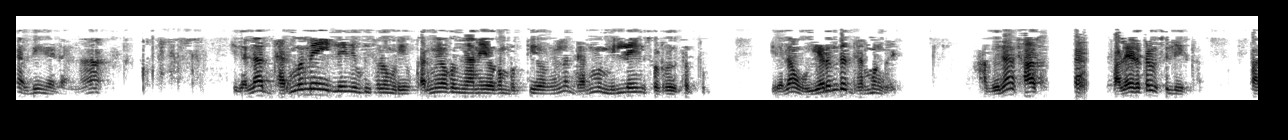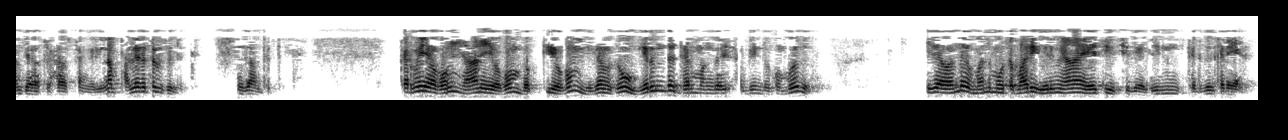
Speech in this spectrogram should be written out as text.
அப்படின்னு கேட்டாங்கன்னா இதெல்லாம் தர்மமே இல்லைன்னு எப்படி சொல்ல முடியும்? கர்மயோகம் ஞான யோகம் பக்தி யோகம்னா தர்மம் இல்லைன்னு சொல்றது தப்பு. இதெல்லாம் உயர்ந்த தர்மங்கள். அப்படிதான் சாஸ்திர பல இடத்துல சொல்லியிருக்கான் பஞ்சராத்திர சாஸ்திரங்கள் எல்லாம் பல இடத்துல சொல்லியிருக்கு உதாரணத்துக்கு கர்மயோகம் ஞான யோகம் பக்தி யோகம் மிக மிக உயர்ந்த தர்மங்கள் அப்படின்னு இருக்கும்போது இத வந்து மண் மூட்டை மாதிரி வெறுமையான ஏத்தி வச்சது அப்படின்னு கிடையாது.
